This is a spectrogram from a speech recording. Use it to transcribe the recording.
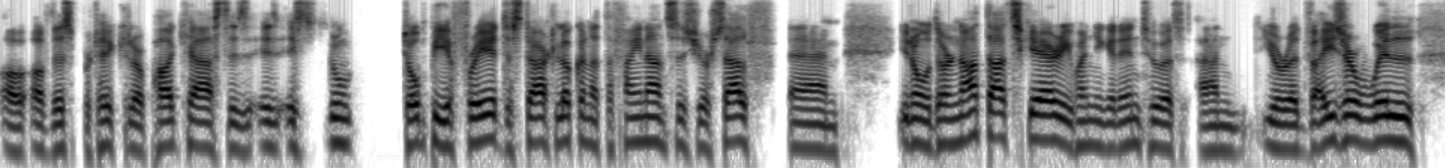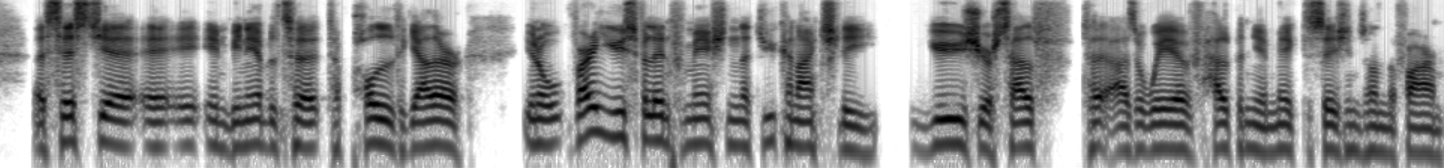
of, this particular podcast is, is, is don't, don't be afraid to start looking at the finances yourself. Um, you know, they're not that scary when you get into it, and your advisor will assist you uh, in being able to, to pull together, you know, very useful information that you can actually use yourself to, as a way of helping you make decisions on the farm.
